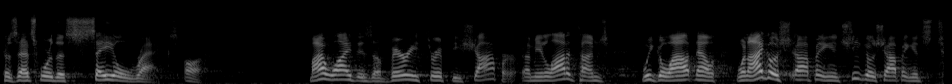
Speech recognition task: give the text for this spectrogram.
Because that's where the sale racks are. My wife is a very thrifty shopper. I mean, a lot of times we go out. Now, when I go shopping and she goes shopping, it's t-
